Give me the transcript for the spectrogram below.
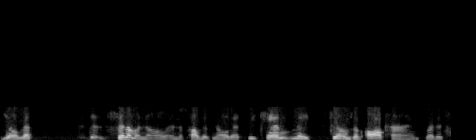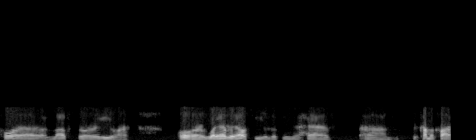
you know, let the cinema know and the public know that we can make films of all kinds, whether it's horror or love story or or whatever else you're looking to have um, to come across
